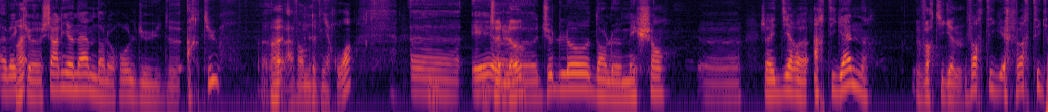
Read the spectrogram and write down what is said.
avec Ouais. euh, Charlie Hunnam dans le rôle du, de Arthur, euh, Ouais. avant de devenir roi, Euh, et Jude Law. Jude Law dans le méchant, j'allais dire Artigan, Vortigan. Vortig, Vortig-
